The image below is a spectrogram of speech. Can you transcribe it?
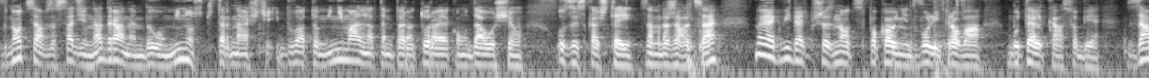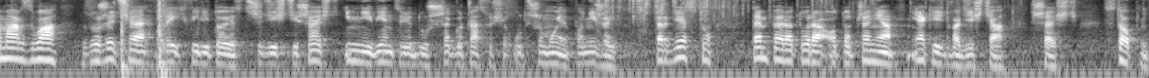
W nocy, a w zasadzie nad ranem było minus 14 i była to minimalna temperatura, jaką udało się uzyskać tej zamrażalce. No jak widać przez noc spokojnie dwulitrowa butelka sobie zamarzła. Zużycie w tej chwili to jest 36 i mniej więcej od dłuższego czasu się utrzymuje poniżej 40. Temperatura otoczenia jakieś 26 stopni.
